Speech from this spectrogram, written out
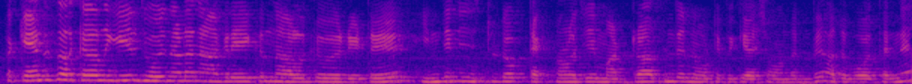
ഇപ്പൊ കേന്ദ്ര സർക്കാരിന് കീഴിൽ ജോലി നേടാൻ ആഗ്രഹിക്കുന്ന ആൾക്ക് വേണ്ടിയിട്ട് ഇന്ത്യൻ ഇൻസ്റ്റിറ്റ്യൂട്ട് ഓഫ് ടെക്നോളജി മദ്രാസിന്റെ നോട്ടിഫിക്കേഷൻ വന്നിട്ടുണ്ട്. അതുപോലെ തന്നെ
